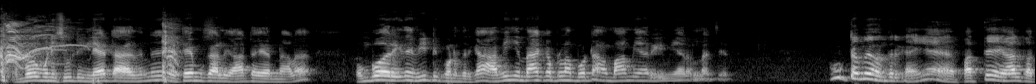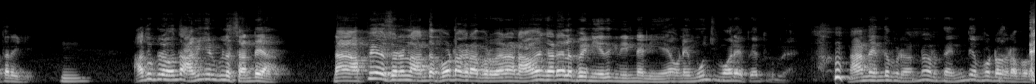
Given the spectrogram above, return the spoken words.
ஒம்பது மணி ஷூட்டிங் லேட் ஆகுதுன்னு எட்டே முக்காலுக்கு ஆட்டோ ஏறினால ஒம்பது தான் வீட்டுக்கு கொண்டு வந்திருக்கான். அவங்க மேக்கப்லாம் போட்டு அவன் மாமியார் கீமியார் எல்லாம் சேர்த்து கூட்டமே வந்திருக்காங்க. பத்தே கால் பத்தரைக்கு. அதுக்குள்ளே வந்து அவங்களுக்குள்ளே சண்டையா? நான் அப்பயே சொன்னேன்ல அந்த ஃபோட்டோகிராஃபர் வேணாம் நான் அவன் கடையில் போய் நீ எதுக்கு நின்ன நீ? உன்னை மூஞ்சி மோரையை பேத்து விடுவேன் நான் தான் இந்த படம் இன்னொருத்தன் இந்த ஃபோட்டோகிராஃபர்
